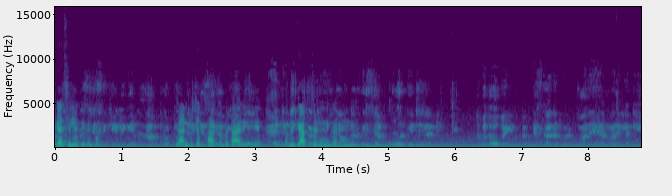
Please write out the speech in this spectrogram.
कैसे लगी देखो? सैंडविच अब खा के बता रही है ये। अभी कैप्चर नहीं करूँगी। तो बताओ भाई अब किसका नंबर कौन है हमारी लकी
